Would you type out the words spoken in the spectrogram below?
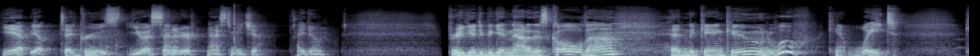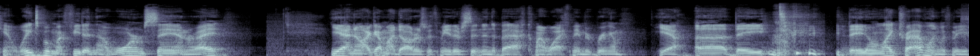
Yep, yep. Ted Cruz, U.S. Senator. Nice to meet you. How you doing? Pretty good to be getting out of this cold, huh? Heading to Cancun. Woo! Can't wait. Can't wait to put my feet in that warm sand, right? Yeah, no, I got my daughters with me. They're sitting in the back. My wife made me bring them. Yeah, uh, they they don't like traveling with me.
